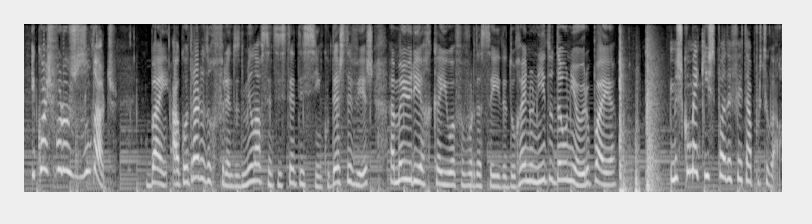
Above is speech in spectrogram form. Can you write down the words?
E quais foram os resultados? Bem, ao contrário do referendo de 1975, desta vez a maioria recaiu a favor da saída do Reino Unido da União Europeia. Mas como é que isto pode afetar Portugal?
